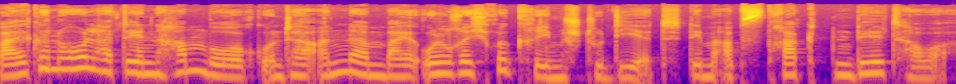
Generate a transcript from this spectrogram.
Balkenhol hat in Hamburg unter anderem bei Ulrich Rückriem studiert, dem abstrakten Bildhauer.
